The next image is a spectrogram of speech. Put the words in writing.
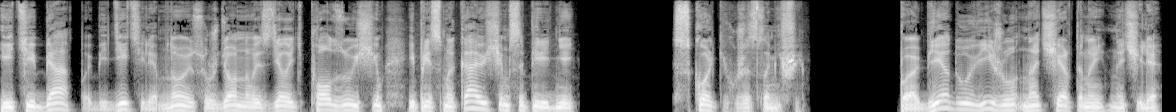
И тебя, победителя, мною сужденного сделать ползающим и присмыкающимся перед ней, скольких уже сломивший. Победу вижу начертанной на челе,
